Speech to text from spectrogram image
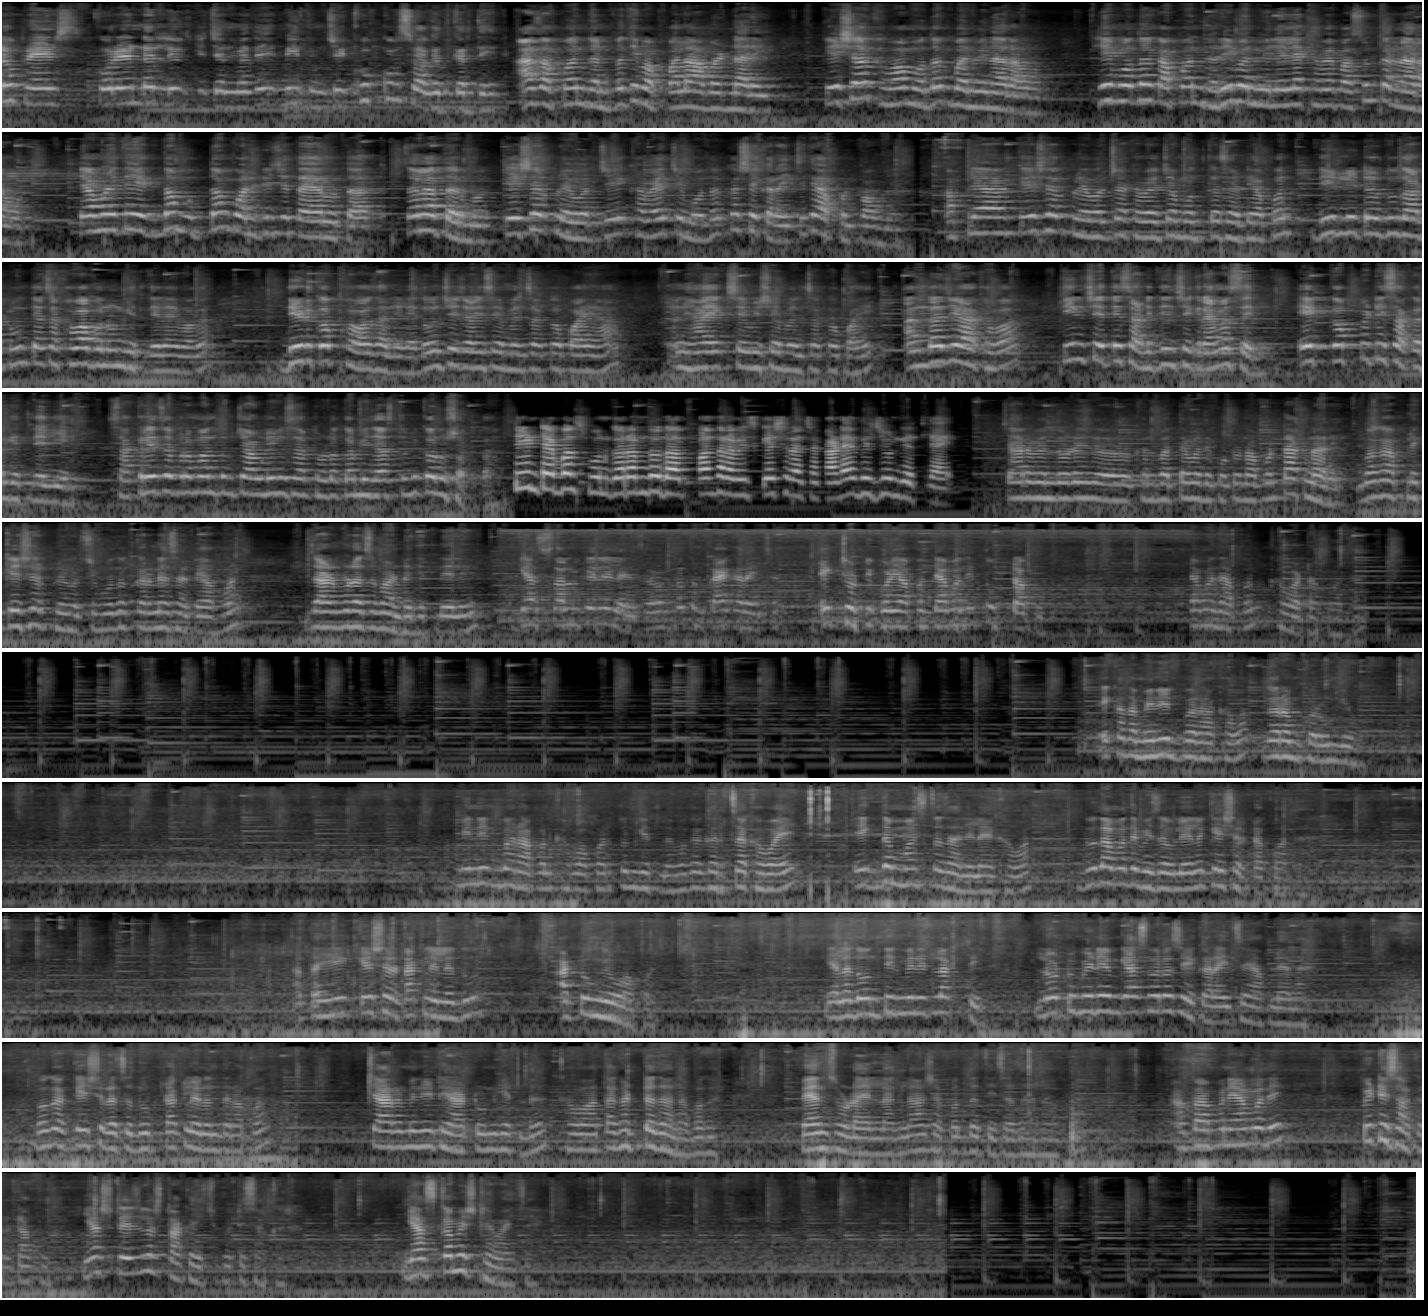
Hello friends coriander leave किचनमध्ये मी तुमचे खूप खूप स्वागत करते. आज आपण गणपती बाप्पाला आवडणारे केशर खवा मोदक बनविणार आहोत. हे मोदक आपण घरी बनविलेल्या खव्यापासून करणार आहोत. त्यामुळे ते एकदम उत्तम क्वालिटीचे तयार होतात. चला तर मग केशर फ्लेवरचे खव्याचे मोदक कसे करायचे ते आपण पाहूया. आपल्या केशर फ्लेवरच्या खव्याच्या मोदकासाठी आपण दीड लिटर दूध आटून त्याचा खवा बनवून घेतलेला आहे बघा. दीड कप खवा झालेला आहे. दोनशे चाळीस एम एलचा कप आहे हा. आणि हा एकशे वीस एम एलचा कप आहे. अंदाजे हा खवा तीनशे ते साडेतीनशे ग्रॅम असेल. एक कप पिठी साखर घेतलेली आहे. साखरेचं प्रमाण तुमच्या आवडीनुसार थोडं कमी जास्त तुम्ही करू शकता. तीन टेबल स्पून गरम दुधात पंधरा वीस केशराच्या काड्या भिजवून घेतल्या आहे चार वेलदोडे खलबत्त्यामध्ये कुठून आपण टाकणार आहे. बघा आपले केशर फ्लेवरचे मोदक करण्यासाठी आपण जाडबुडाचं भांडं घेतलेले गॅस चालू केलेलं आहे. सर्वप्रथम काय करायचं? एक छोटी पळी आपण त्यामध्ये तूप टाकू. त्यामध्ये आपण खवा टाकू आता. एखादा मिनिटभर हा खवा गरम करून घेऊ. मिनिटभर आपण खवा परतून घेतला. बघा घरचा खवा आहे. एकदम मस्त झालेला आहे खवा. दुधामध्ये भिजवलेलं केशर टाकू आता. आता हे केशर टाकलेलं दूध आटून घेऊ आपण. याला दोन तीन मिनिट लागतील. लो टू मिडियम गॅसवरच हे करायचं आहे आपल्याला. बघा केशराचं दूध टाकल्यानंतर आपण चार मिनिट हे आटून घेतलं. खवा आता घट्ट झाला बघा. पॅन सोडायला लागला अशा पद्धतीचा झाला आपण आता आपण यामध्ये पिठी साखर टाकू. या स्टेजलाच टाकायची पिठी साखर. गॅस कमीच ठेवायचा आहे.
